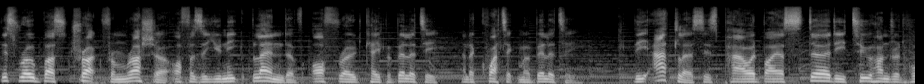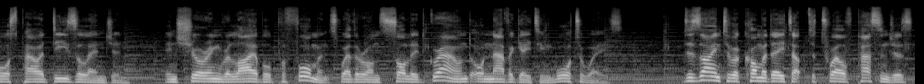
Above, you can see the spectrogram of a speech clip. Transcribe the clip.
this robust truck from Russia offers a unique blend of off-road capability and aquatic mobility. The Atlas is powered by a sturdy 200 horsepower diesel engine, ensuring reliable performance whether on solid ground or navigating waterways. Designed to accommodate up to 12 passengers,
